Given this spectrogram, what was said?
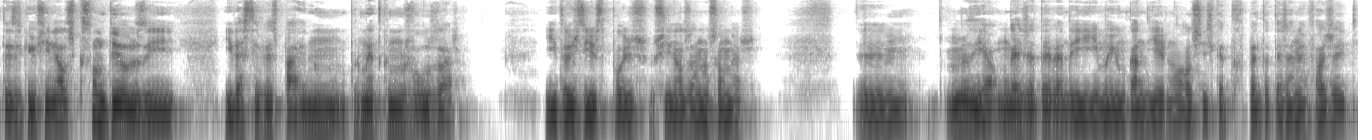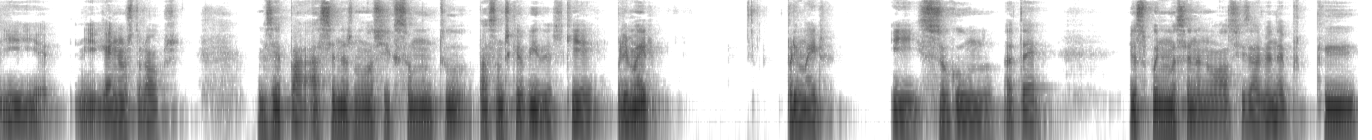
tens aqui uns chinelos que são teus e, e desta vez, pá, eu não, prometo que não os vou usar. E dois dias depois os chinelos já não são meus. Uh, mas, yeah, um gajo até vende aí meio um candeeiro no LX que de repente até já nem faz jeito e, e ganha uns trocos. Mas é pá, há cenas no LX que são muito. passam descabidas, que é, primeiro, primeiro, e segundo, até, eu se ponho uma cena no LX à venda é porque,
